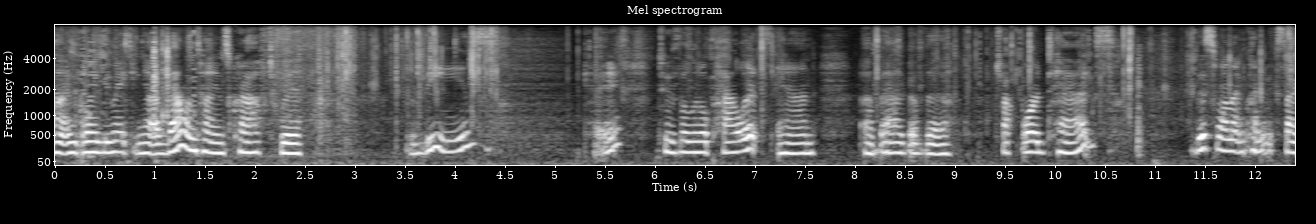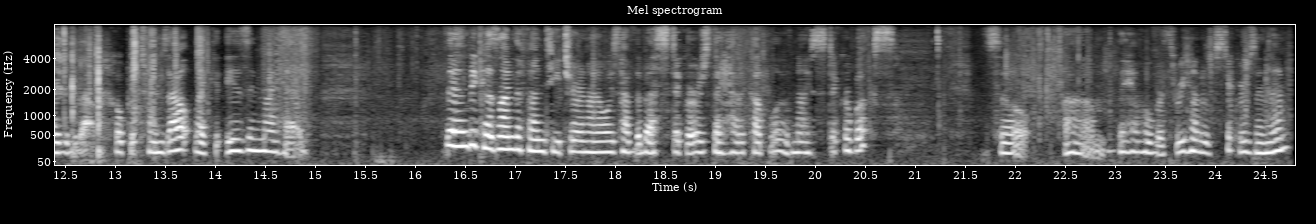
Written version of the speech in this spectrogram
I'm going to be making a Valentine's craft with these. Okay, two of the little palettes and a bag of the chalkboard tags. This one I'm kind of excited about. Hope it turns out like it is in my head. Then, because I'm the fun teacher and I always have the best stickers, they had a couple of nice sticker books. So, um, they have over 300 stickers in them.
